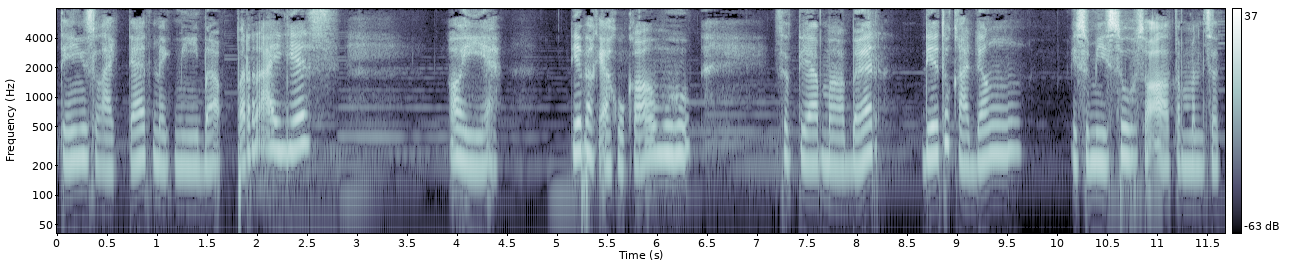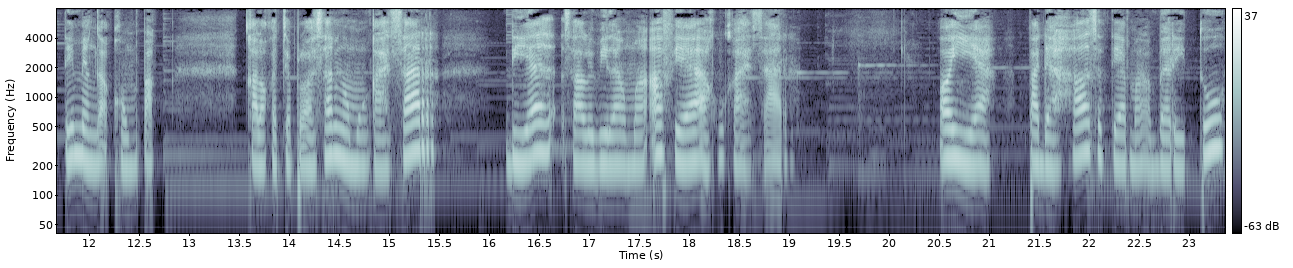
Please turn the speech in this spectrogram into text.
things like that make me baper, I guess. Oh iya, dia pakai aku kamu. Setiap mabar, dia tuh kadang misu-misu soal temen setim yang gak kompak. Kalau keceplosan ngomong kasar, dia selalu bilang maaf ya aku kasar. Oh iya, padahal setiap mabar itu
